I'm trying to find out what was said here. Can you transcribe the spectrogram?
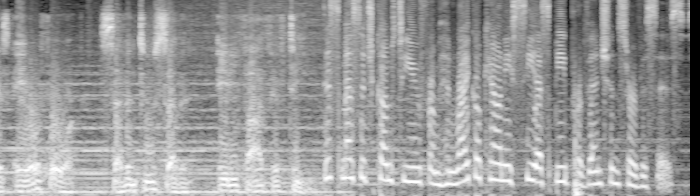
is 804-727-8515. This message comes to you from Henrico County CSB Prevention Services.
